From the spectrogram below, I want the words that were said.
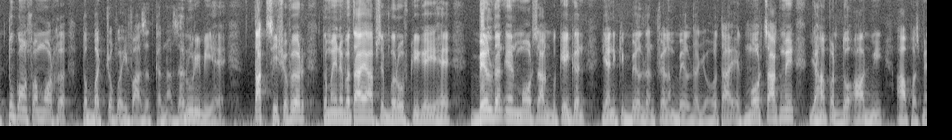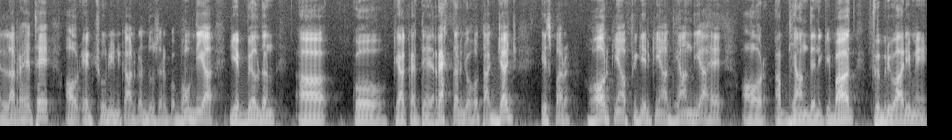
तू कौन सा मोर्ख तो बच्चों को हिफाजत करना ज़रूरी भी है। ताक्सी शोफर तो मैंने बताया आपसे बरूफ की गई है बेलदन एंड मोरसाक बकेगन यानी कि बेलदन फ़िल्म बेलदा जो होता है एक मोरसाक में जहाँ पर दो आदमी आपस में लड़ रहे थे और एक छुरी निकाल कर दूसरे को भोंक दिया। ये बेलदन आ, को क्या कहते हैं, रेख्तर जो होता है जज, इस पर गौर किया, फ़िक्र किया, ध्यान दिया है। और अब ध्यान देने के बाद फरवरी में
